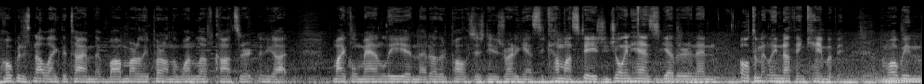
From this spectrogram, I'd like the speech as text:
hoping it's not like the time that Bob Marley put on the One Love concert and he got Michael Manley and that other politician he was running against to come on stage and join hands together and then ultimately nothing came of it. I'm hoping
